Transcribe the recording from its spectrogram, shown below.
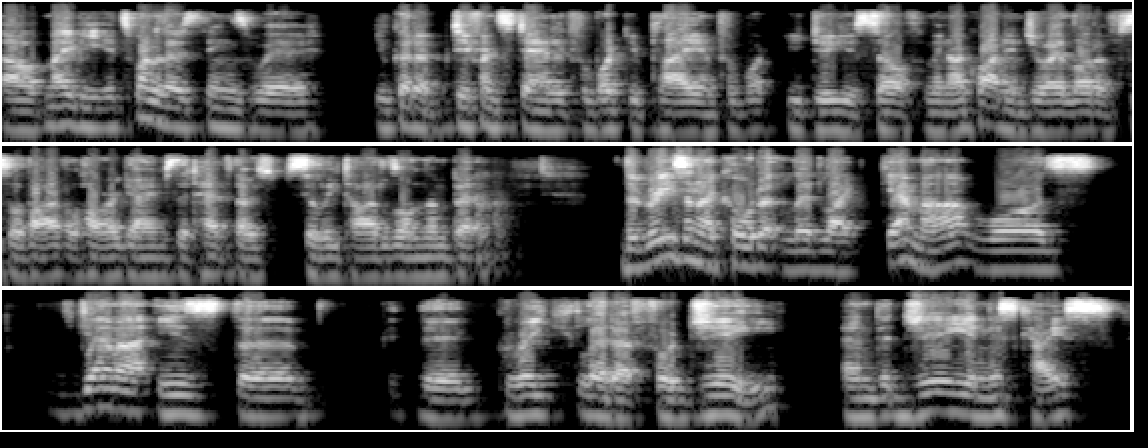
Oh, maybe it's one of those things where you've got a different standard for what you play and for what you do yourself. I mean, I quite enjoy a lot of survival horror games that have those silly titles on them. But the reason I called it Lead Light Gamma was Gamma is the the Greek letter for G, and the G in this case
